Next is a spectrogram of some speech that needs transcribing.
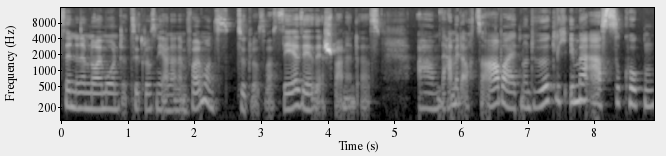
sind in einem Neumondzyklus und die anderen im Vollmondzyklus, was sehr, sehr, sehr spannend ist. Ähm, damit auch zu arbeiten und wirklich immer erst zu gucken,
